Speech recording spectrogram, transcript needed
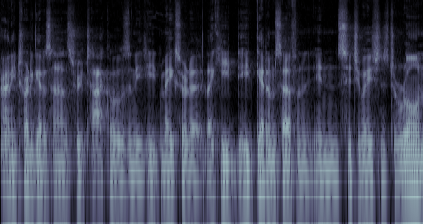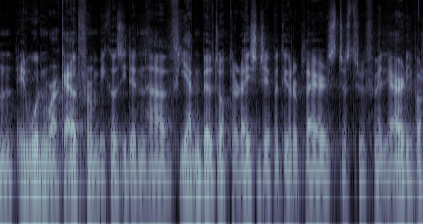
And he'd try to get his hands through tackles, and he'd, he'd make sort of like he'd he'd get himself in, in situations to run. It wouldn't work out for him because he didn't have he hadn't built up the relationship with the other players just through familiarity. But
